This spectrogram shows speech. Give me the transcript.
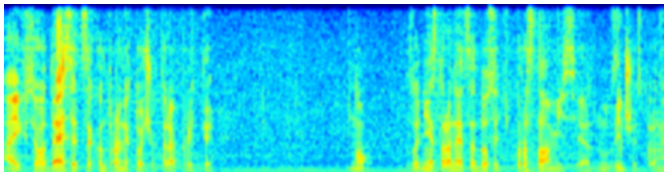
А їх всього 10 цих контрольних точок треба пройти. Ну, з однієї сторони це досить проста місія, ну з іншої сторони.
